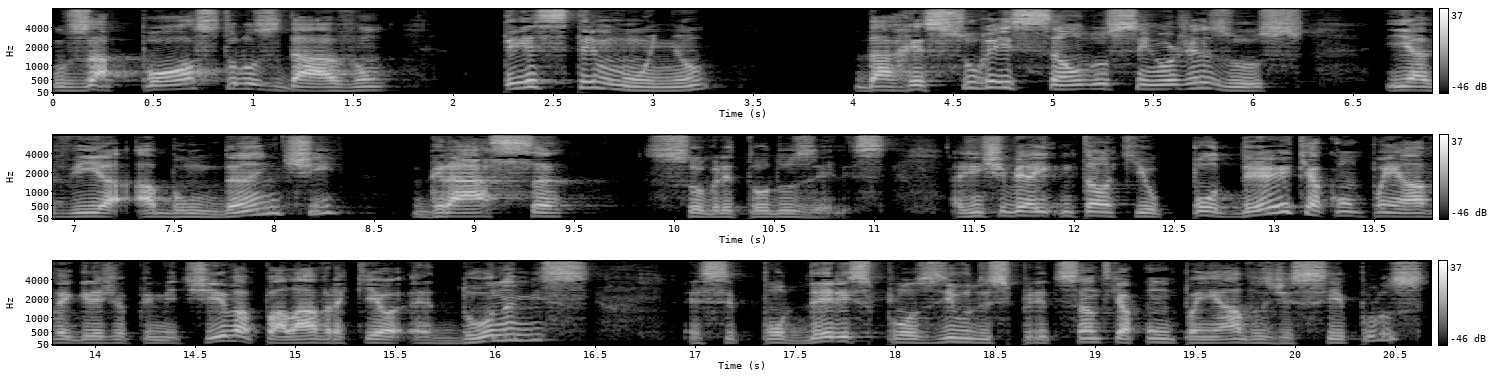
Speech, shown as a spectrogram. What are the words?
os apóstolos davam testemunho da ressurreição do Senhor Jesus e havia abundante graça sobre todos eles. A gente vê então aqui o poder que acompanhava a igreja primitiva, a palavra aqui é dunamis, esse poder explosivo do Espírito Santo que acompanhava os discípulos.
